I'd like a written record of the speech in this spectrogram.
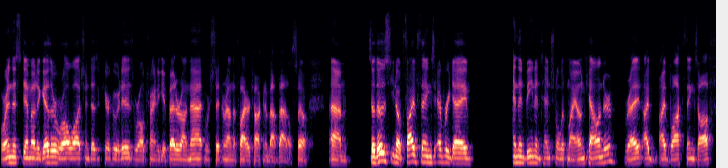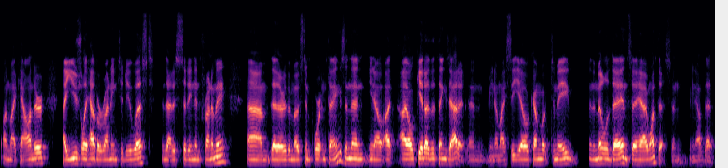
we're in this demo together. We're all watching, doesn't care who it is. We're all trying to get better on that. We're sitting around the fire talking about battle. So, um, so those, you know, five things every day and then being intentional with my own calendar right i i block things off on my calendar i usually have a running to-do list that is sitting in front of me um, that are the most important things. And then, you know, I, I'll get other things at it. And, you know, my CEO will come up to me in the middle of the day and say, Hey, I want this. And, you know, that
